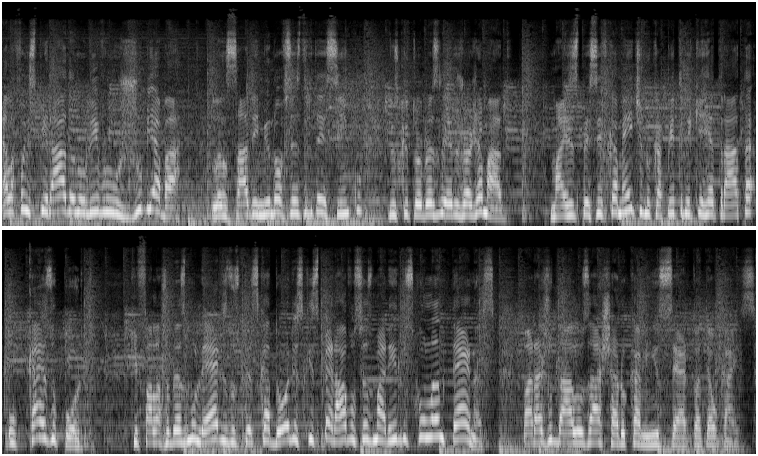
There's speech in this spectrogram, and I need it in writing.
ela foi inspirada no livro Jubiabá, lançado em 1935 do escritor brasileiro Jorge Amado. Mais especificamente no capítulo em que retrata o Cais do Porto, que fala sobre as mulheres dos pescadores que esperavam seus maridos com lanternas para ajudá-los a achar o caminho certo até o cais.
